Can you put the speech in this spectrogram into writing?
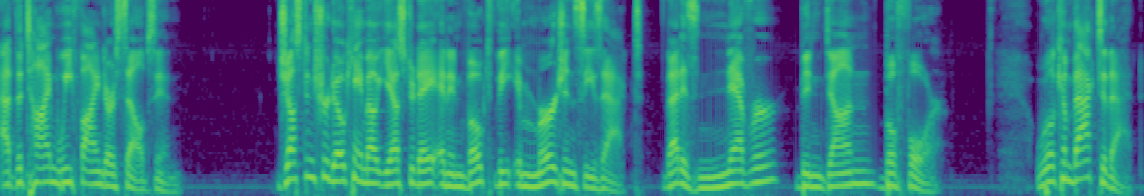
at the time we find ourselves in. Justin Trudeau came out yesterday and invoked the Emergencies Act. That has never been done before. We'll come back to that,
